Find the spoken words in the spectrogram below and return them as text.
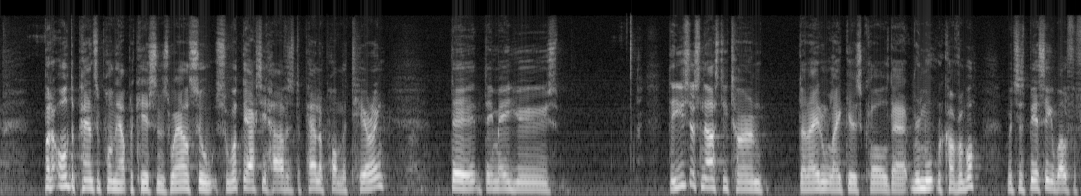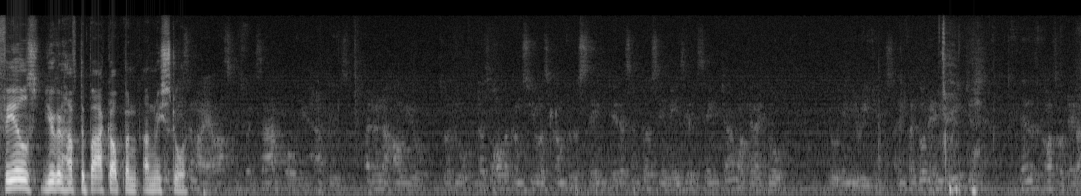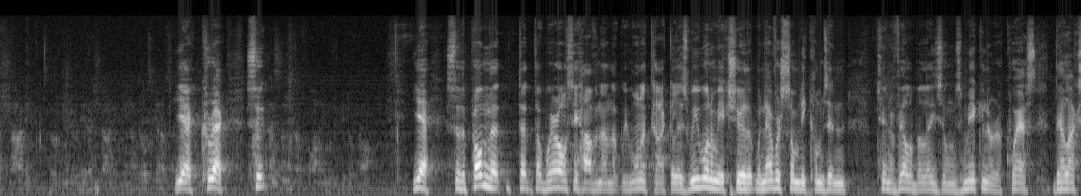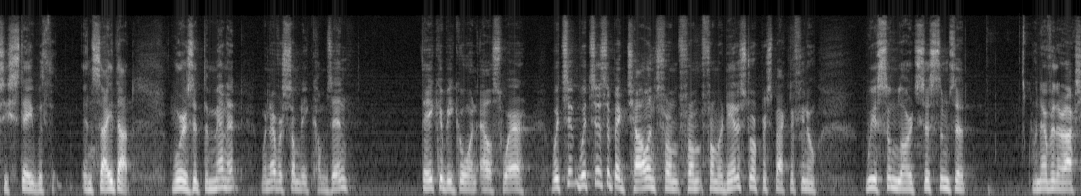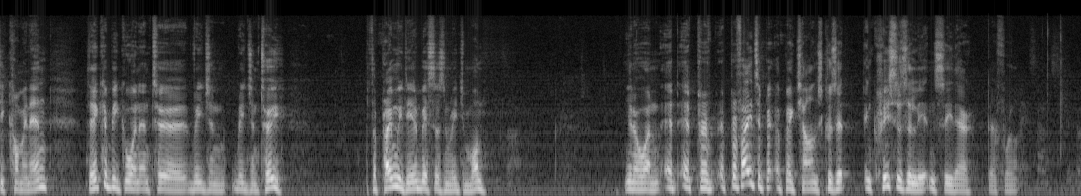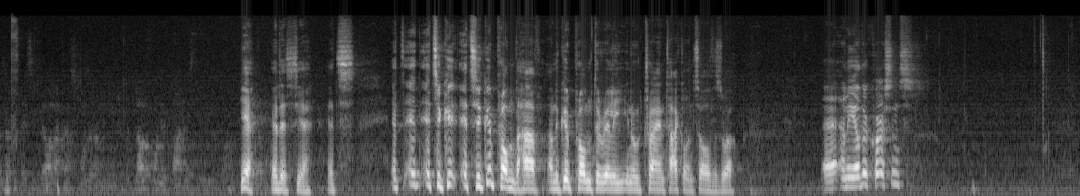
but it all depends upon the application as well. So, so what they actually have is depend upon the tiering. They, they may use, they use this nasty term that I don't like is called uh, remote recoverable, which is basically, well, if it fails, you're going to have to back up and, and restore. The reason I ask is, for example, you have these, I don't know how you, so do, does all the consumers come to the same data center, same AZ at the same time, or can I go to any regions? And if I go to any region, then there's the concept of data sharding, so can do data sharding, you know, those kind of. Yeah, correct. So. Yeah, so the problem that, that, that we're also having and that we want to tackle is we want to make sure that whenever somebody comes in to an availability zone is making a request, they'll actually stay with inside that. Whereas at the minute, whenever somebody comes in, they could be going elsewhere, which, which is a big challenge from, from, from a data store perspective. You know, we have some large systems that whenever they're actually coming in, they could be going into region, region two, the primary database is in region one you know, and it, it, pro- it provides a, bit, a big challenge because it increases the latency there, therefore. Makes sense, because that's basically all our customers are running into. The cloud foundry part is the important. Yeah, it is. Yeah, it's it, it, it's a good it's a good problem to have and a good problem to really you know try and tackle and solve as well. Uh, any other questions?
